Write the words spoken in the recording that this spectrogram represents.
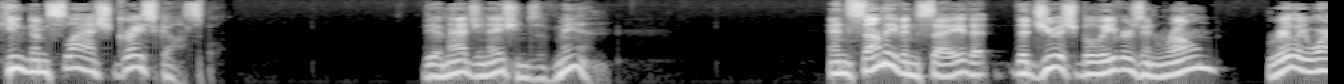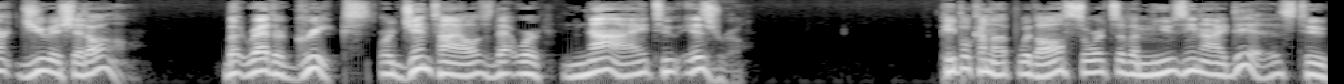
kingdom slash grace gospel. The imaginations of men. And some even say that the Jewish believers in Rome really weren't Jewish at all, but rather Greeks or Gentiles that were nigh to Israel. People come up with all sorts of amusing ideas to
